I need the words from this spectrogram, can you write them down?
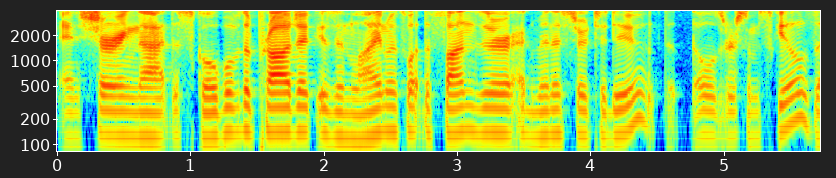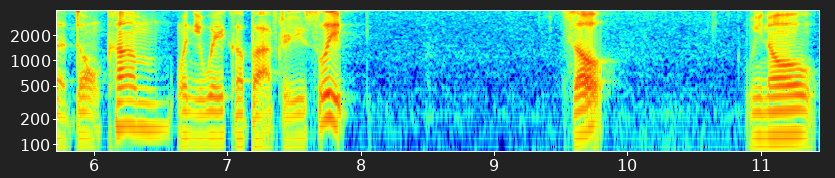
ensuring that the scope of the project is in line with what the funds are administered to do. Those are some skills that don't come when you wake up after you sleep. So, we know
